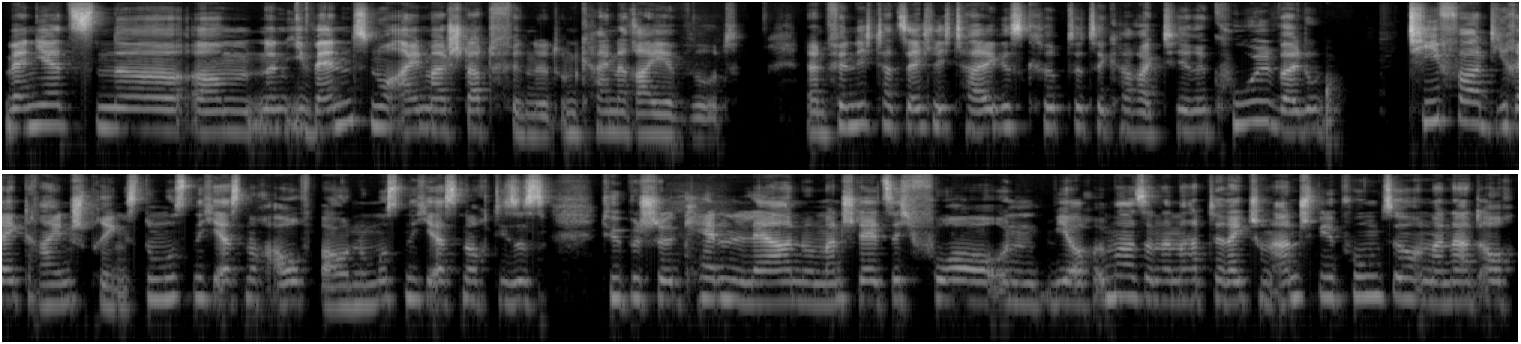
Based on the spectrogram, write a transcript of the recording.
Wenn jetzt eine, ähm, ein Event nur einmal stattfindet und keine Reihe wird, dann finde ich tatsächlich teilgeskriptete Charaktere cool, weil du tiefer direkt reinspringst. Du musst nicht erst noch aufbauen, du musst nicht erst noch dieses typische Kennenlernen und man stellt sich vor und wie auch immer, sondern man hat direkt schon Anspielpunkte und man hat auch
